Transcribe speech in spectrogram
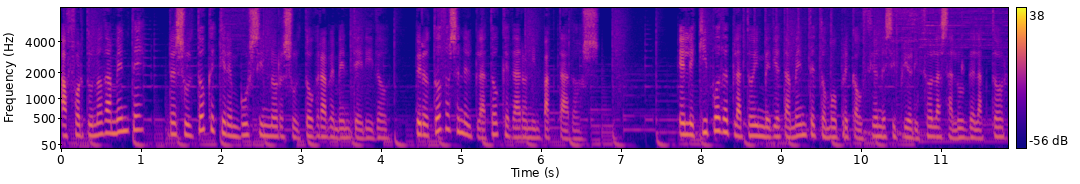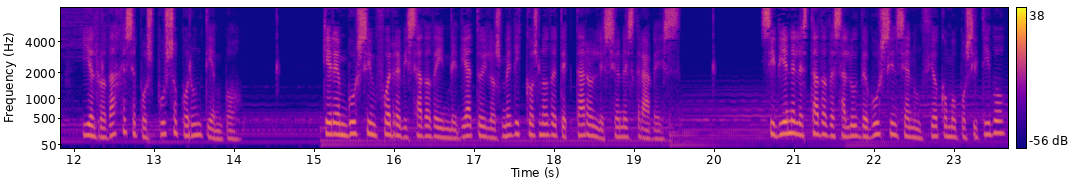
Afortunadamente, resultó que Kerem Bursin no resultó gravemente herido, pero todos en el plató quedaron impactados. El equipo de plató inmediatamente tomó precauciones y priorizó la salud del actor, y el rodaje se pospuso por un tiempo. Kerem Bursin fue revisado de inmediato y los médicos no detectaron lesiones graves. Si bien el estado de salud de Bursin se anunció como positivo,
